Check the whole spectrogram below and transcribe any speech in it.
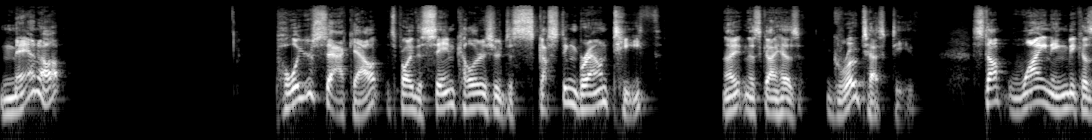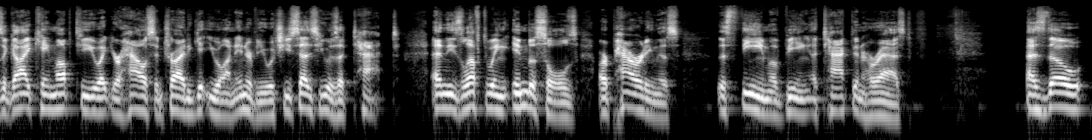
Man up. Pull your sack out. It's probably the same color as your disgusting brown teeth. Right? And this guy has grotesque teeth. Stop whining because a guy came up to you at your house and tried to get you on interview, which he says he was attacked. And these left wing imbeciles are parroting this, this theme of being attacked and harassed as though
